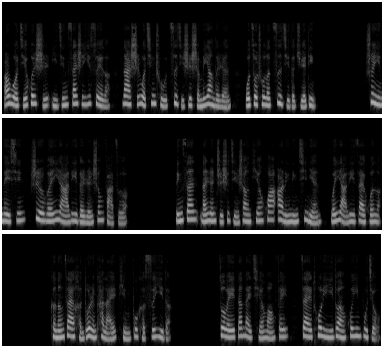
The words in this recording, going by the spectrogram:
而我结婚时已经三十一岁了，那时我清楚自己是什么样的人，我做出了自己的决定。顺应内心是文雅丽的人生法则。零三，男人只是锦上添花。二零零七年，文雅丽再婚了，可能在很多人看来挺不可思议的。作为丹麦前王妃，在脱离一段婚姻不久，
